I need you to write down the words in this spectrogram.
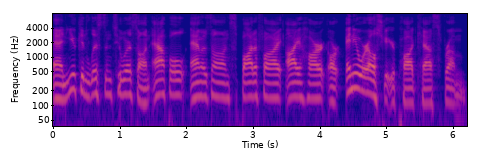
and you can listen to us on Apple, Amazon, Spotify, iHeart, or anywhere else you get your podcasts from.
